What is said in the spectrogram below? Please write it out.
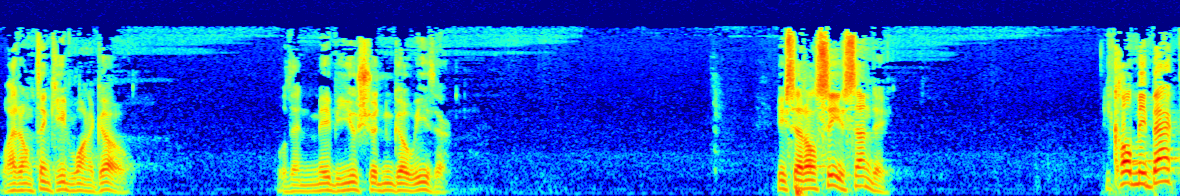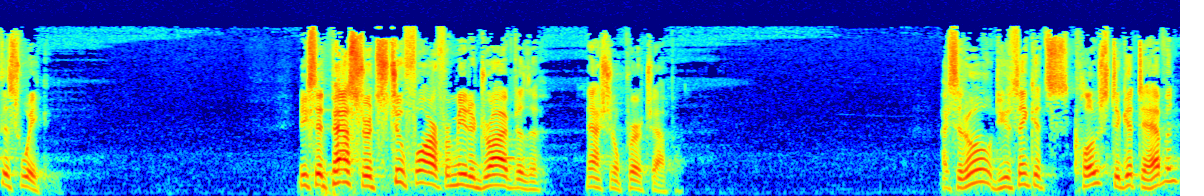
Well, I don't think he'd want to go. Well, then maybe you shouldn't go either. He said, I'll see you Sunday. He called me back this week. He said, Pastor, it's too far for me to drive to the National Prayer Chapel. I said, Oh, do you think it's close to get to heaven?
